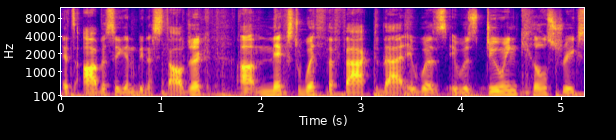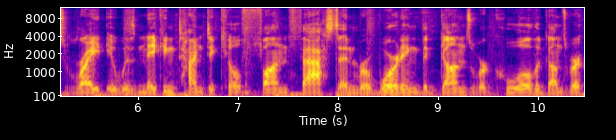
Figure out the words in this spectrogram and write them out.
it's obviously going to be nostalgic uh, mixed with the fact that it was it was doing kill streaks right it was making time to kill fun fast and rewarding. The guns were cool the guns were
